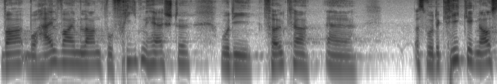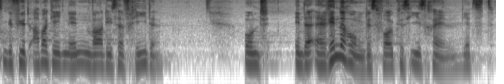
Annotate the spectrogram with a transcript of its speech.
war, wo Heil war im Land, wo Frieden herrschte, wo die Völker, äh, es wurde Krieg gegen außen geführt, aber gegen innen war dieser Friede. Und in der Erinnerung des Volkes Israel, jetzt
